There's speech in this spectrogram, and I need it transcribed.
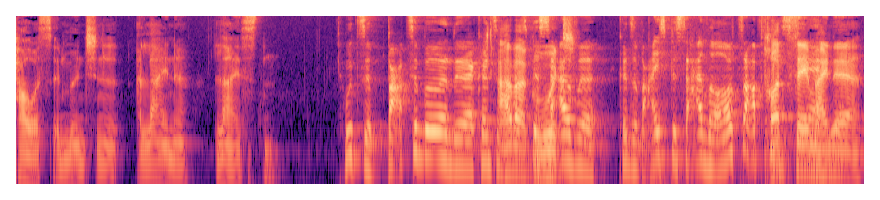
Haus in München alleine leisten. Hutze, Batzebirne, da könntest du Aber weiß bis gut. sauber, könntest du weiß bis sauber Ortsapfel. Trotzdem eine,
